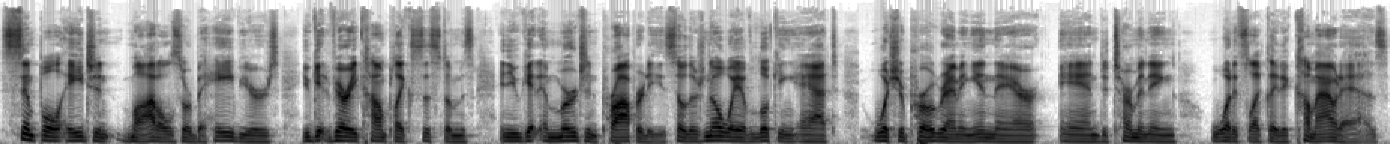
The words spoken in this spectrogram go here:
simple agent models or behaviors, you get very complex systems and you get emergent properties. So there's no way of looking at what you're programming in there and determining what it's likely to come out as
